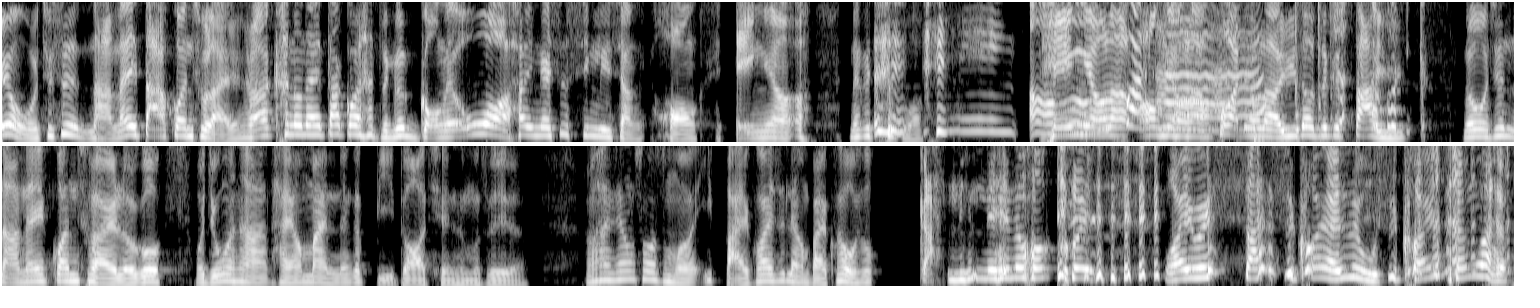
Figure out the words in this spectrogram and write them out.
有，我就是拿那一大罐出来，然后看到那一大罐，他整个拱了，哇，他应该是心里想红赢啊，那个叫什么？赢了，了，红了，化掉了，遇到这个大鱼，然后我就拿那一罐出来，然后我就问他，他要卖的那个笔多少钱，什么之类的。然后好像说什么一百块是两百块，我说干你那那么贵，我还以为三十块还是五十块这样的，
